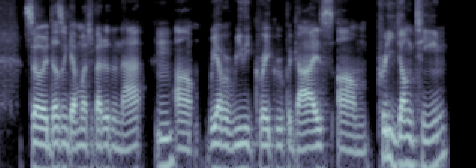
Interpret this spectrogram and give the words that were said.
so it doesn't get much better than that. Mm. Um, we have a really great group of guys. Um, pretty young team.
